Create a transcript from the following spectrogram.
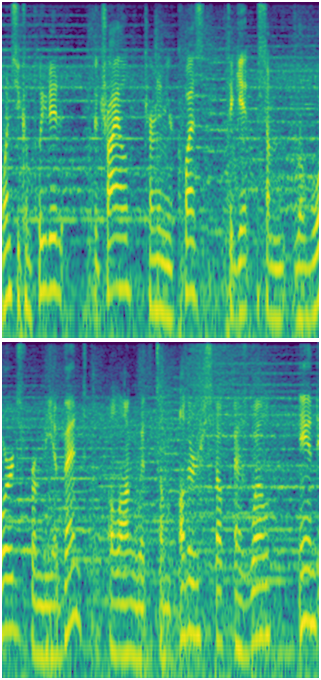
Once you completed the trial, turn in your quest to get some rewards from the event, along with some other stuff as well. And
